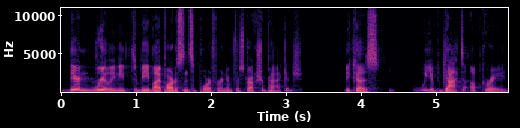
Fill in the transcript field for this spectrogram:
there really needs to be bipartisan support for an infrastructure package because we have got to upgrade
